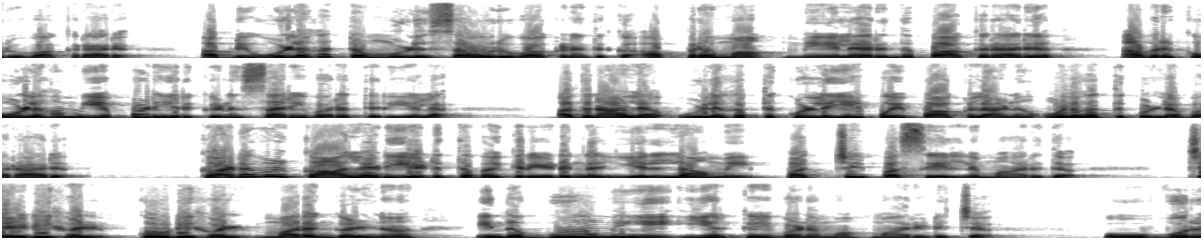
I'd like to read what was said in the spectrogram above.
உருவாக்குறாரு. அப்படி உலகத்தை முழுசா உருவாக்குனதுக்கு அப்புறமா மேல இருந்து பாக்குறாரு அவருக்கு உலகம் எப்படி இருக்குன்னு சரி வர தெரியல. அதனால உலகத்துக்குள்ளேயே போய் பார்க்கலான்னு உலகத்துக்குள்ள வராரு. கடவுள் காலடி எடுத்து வைக்கிற இடங்கள் எல்லாமே பச்சை பசேல்னு மாறுது. செடிகள் கொடிகள் மரங்கள்னு இந்த பூமியே இயற்கை வனமா மாறிடுச்சு. ஒவ்வொரு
